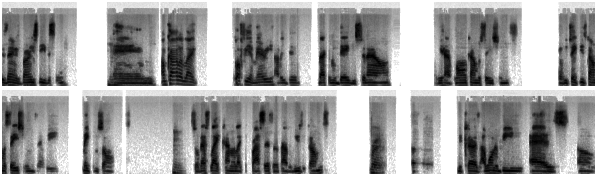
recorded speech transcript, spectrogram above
His name is Bernie Stevenson, Mhm. and I'm kind of like Puffy and Mary, how they did back in the day. We sit down, we have long conversations, and we take these conversations and we make them songs. Hmm. So that's like kind of like the process of how the music comes. Right. because I want to be as um,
